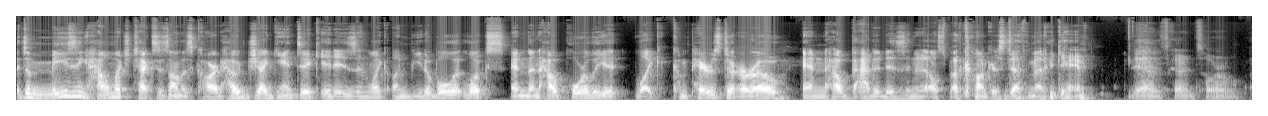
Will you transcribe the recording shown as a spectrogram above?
It's amazing how much text is on this card, how gigantic it is and like unbeatable it looks, and then how poorly it like compares to Uro and how bad it is in an Elspeth Conquers Death metagame. Yeah, this card's horrible.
